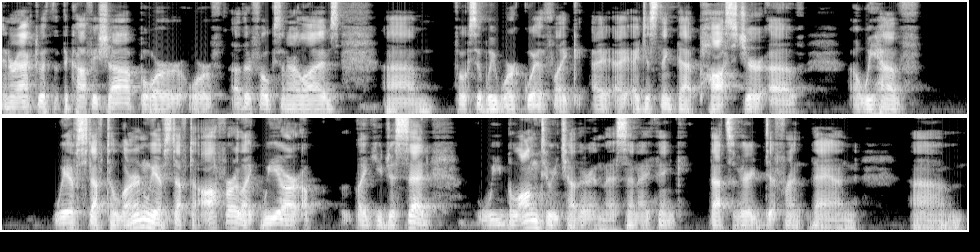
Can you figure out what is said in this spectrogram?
interact with at the coffee shop or or other folks in our lives um, folks that we work with like I- I, just think that posture of uh, we have we have stuff to learn we have stuff to offer like we are a- like you just said we belong to each other in this and i think that's very different than um,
